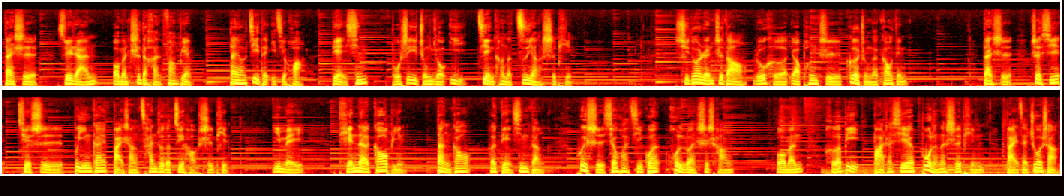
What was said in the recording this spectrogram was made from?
但是，虽然我们吃的很方便，但要记得一句话：点心不是一种有益健康的滋养食品。许多人知道如何要烹制各种的糕点。但是这些却是不应该摆上餐桌的最好食品，因为甜的糕饼、蛋糕和点心等会使消化器官混乱失常。我们何必把这些不良的食品摆在桌上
